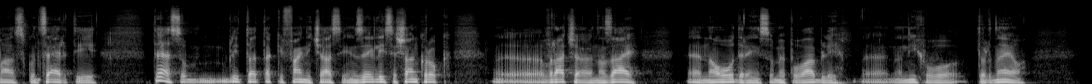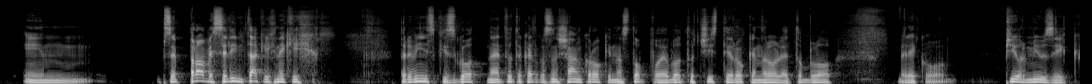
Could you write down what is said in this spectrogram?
malo s koncerti. Te so bili to taki fajni časi. In zdaj se Šankrok uh, vrača nazaj eh, na odre in so me povabili eh, na njihovo turnejo. In se prav veselim takih nekih prvinskih zgodb. Ne? Tudi takrat, ko sem Šankrok nastopil, je bilo to čisti rock and roll, je to bilo, bi rekel, pure music,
